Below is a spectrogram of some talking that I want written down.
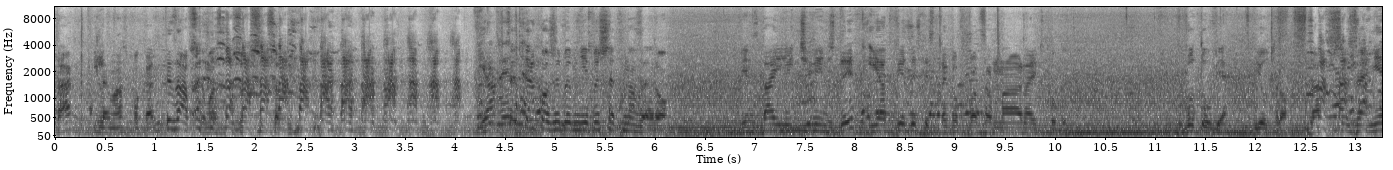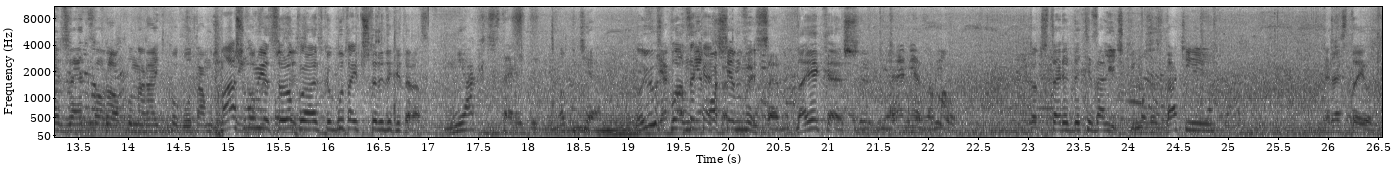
Tak? Ile masz pokaż? Ty zawsze masz dużo przy sobie. Ja chcę tylko, żebym nie wyszedł na zero. Więc daj jej 9 dych i ja dwie dychy z tego wpłacam na rajd kogut. W gotówie, jutro. Zastrzeżenie, że co roku na rajd koguta musisz Masz u mnie co roku nawet koguta i cztery dychy teraz. Jak 4 dychy? No gdzie? No już Jak płacę on nie cashem. 8 wyszedł. Daję cash. Nie, nie, za mało. To cztery dychy zaliczki możesz dać i resztę jutro.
